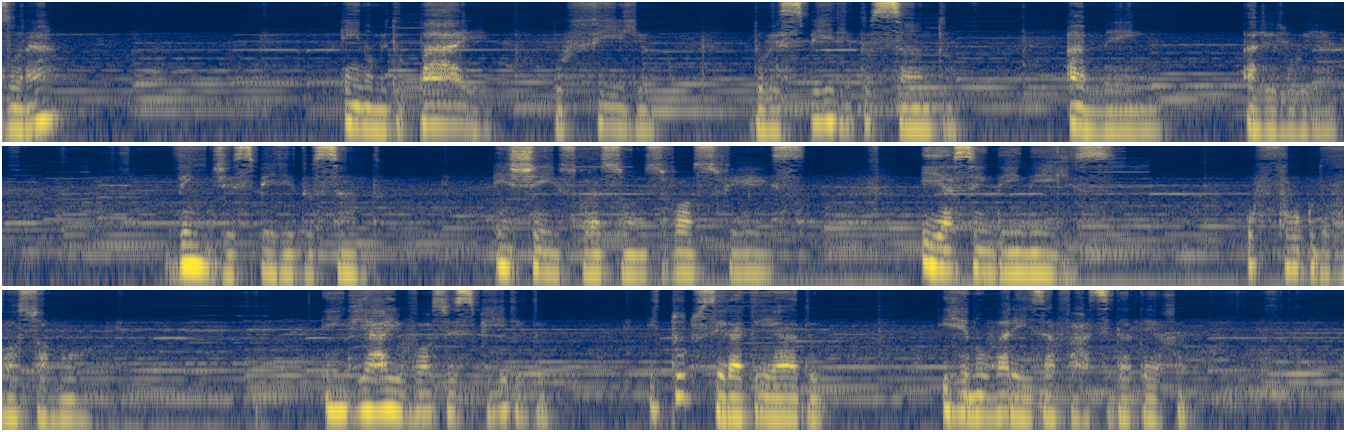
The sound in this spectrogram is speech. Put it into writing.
Vamos orar? Em nome do Pai, do Filho, do Espírito Santo. Amém. Aleluia. Vinde, Espírito Santo, enchei os corações vossos fiéis e acendei neles o fogo do vosso amor. Enviai o vosso Espírito e tudo será criado e renovareis a face da terra.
